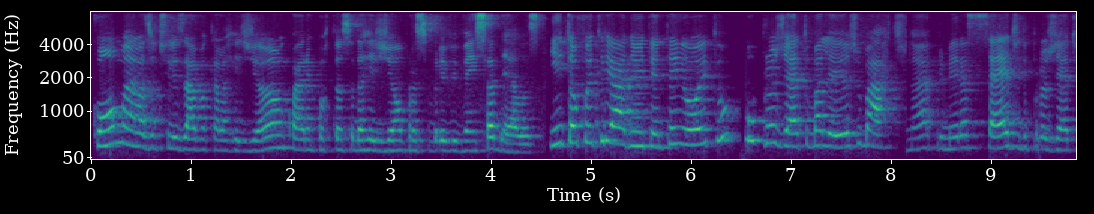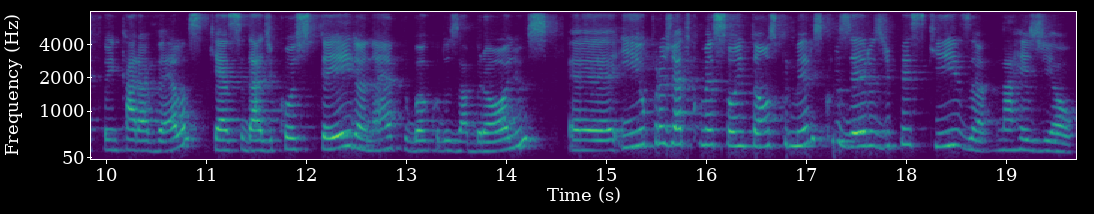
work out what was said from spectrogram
como elas utilizavam aquela região, qual era a importância da região para a sobrevivência delas. E então foi criado em 88 o projeto Baleias de Bart. Né? A primeira sede do projeto foi em Caravelas, que é a cidade costeira né, para o Banco dos Abrolhos. É, e o projeto começou então os primeiros cruzeiros de pesquisa na região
